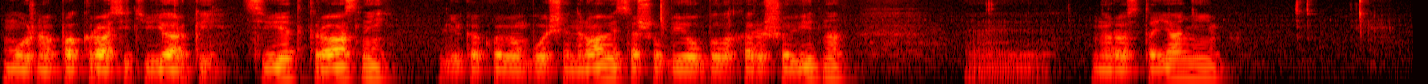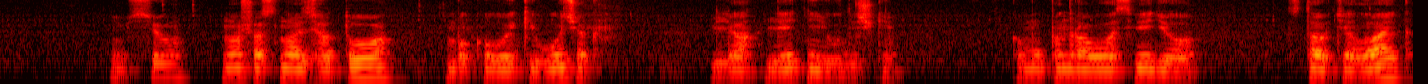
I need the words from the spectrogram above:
можно покрасить в яркий цвет, красный или какой вам больше нравится, чтобы его было хорошо видно э, на расстоянии. И все, наша снасть готова. Боковой кивочек для летней удочки. Кому понравилось видео, ставьте лайк,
